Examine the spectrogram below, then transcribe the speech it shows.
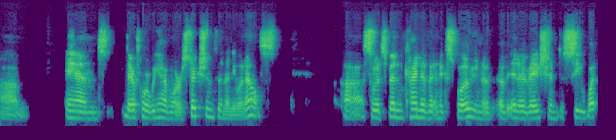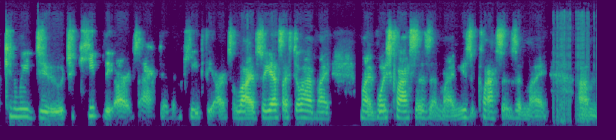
um, and therefore we have more restrictions than anyone else. Uh, so it's been kind of an explosion of, of innovation to see what can we do to keep the arts active and keep the arts alive. So yes, I still have my my voice classes and my music classes and my um,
